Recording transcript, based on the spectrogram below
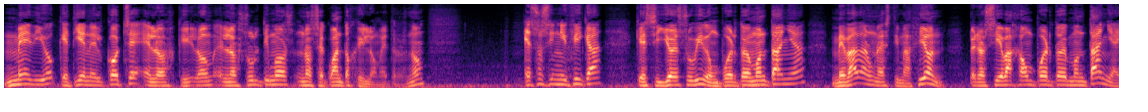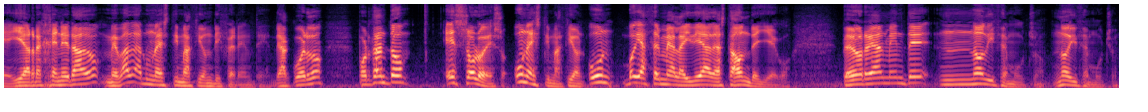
medio que tiene el coche en los, en los últimos no sé cuántos kilómetros, ¿no? Eso significa que si yo he subido un puerto de montaña, me va a dar una estimación, pero si he bajado un puerto de montaña y he regenerado, me va a dar una estimación diferente, ¿de acuerdo? Por tanto, es solo eso, una estimación, un voy a hacerme a la idea de hasta dónde llego. Pero realmente no dice mucho, no dice mucho.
